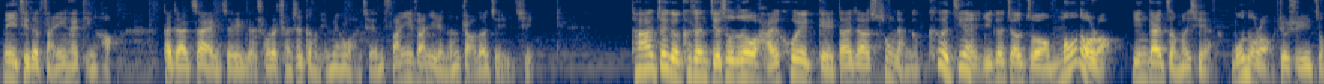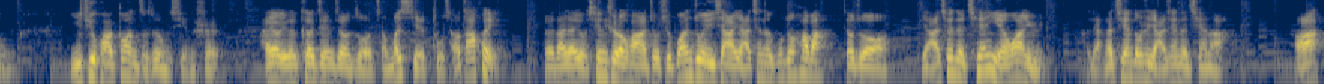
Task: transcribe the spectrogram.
那一期的反应还挺好。大家在这个说的城市梗里面往前翻一翻，也能找到这一期。他这个课程结束之后，还会给大家送两个课件，一个叫做 monologue，应该怎么写？monologue 就是一种一句话段子这种形式，还有一个课件叫做怎么写吐槽大会。呃，大家有兴趣的话，就去关注一下牙签的公众号吧，叫做牙签的千言万语，两个签都是牙签的签啊。好啦，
